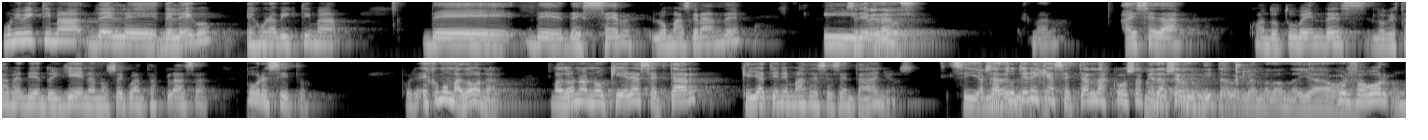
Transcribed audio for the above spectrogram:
Una víctima del, eh, del ego, es una víctima de, de, de ser lo más grande. Y Se cree detrás- Dios. Hermano, a esa edad, cuando tú vendes lo que estás vendiendo y llena no sé cuántas plazas, pobrecito. Pobre- Es como Madonna. Madonna no quiere aceptar que ya tiene más de 60 años. Sí, O sea, da- tú tienes que aceptar las cosas Me como da son. ternurita ver la Madonna ya ahora. Por favor,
